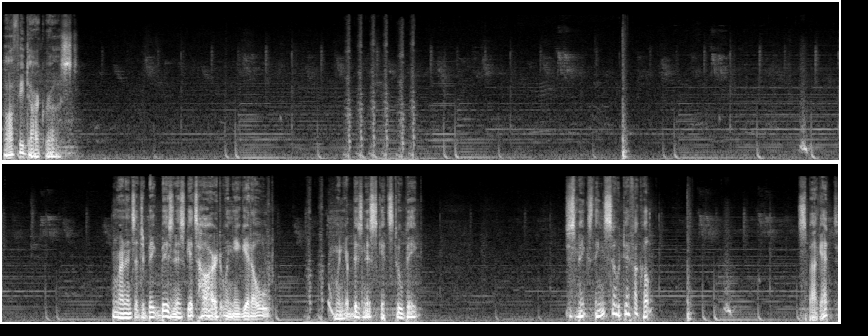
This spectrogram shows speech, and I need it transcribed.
Coffee dark roast. Running such a big business gets hard when you get old. When your business gets too big. Just makes things so difficult. Spaghetti.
